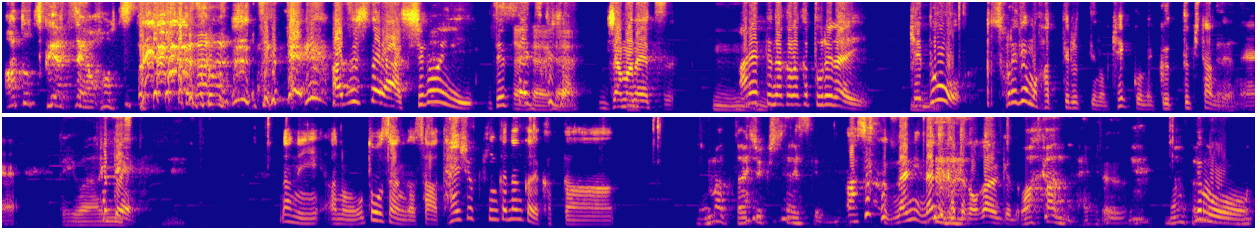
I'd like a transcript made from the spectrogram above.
後つくやつだよ、つって。絶対外したら白い絶対つくじゃん、はいはいはい邪魔なやつ、うんあれってなかなか取れないけど、それでも貼ってるっていうの結構ねグッときたんだよね、だってなにあの、お父さんがさ、退職金かなんかで買った、いやまだ退職してないですけどね。あ、そう、何、何で買ったかわからんけど。わかんない。うんなんか、でも。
